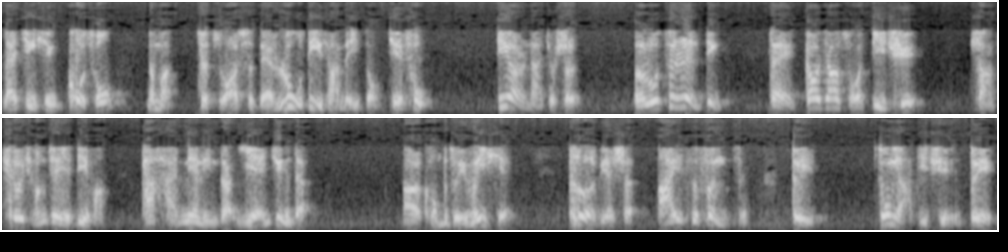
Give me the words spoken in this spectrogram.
来进行扩充，那么这主要是在陆地上的一种接触。第二呢，就是俄罗斯认定在高加索地区，像车臣这些地方，它还面临着严峻的啊恐怖主义威胁，特别是 IS 分子对中亚地区、对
